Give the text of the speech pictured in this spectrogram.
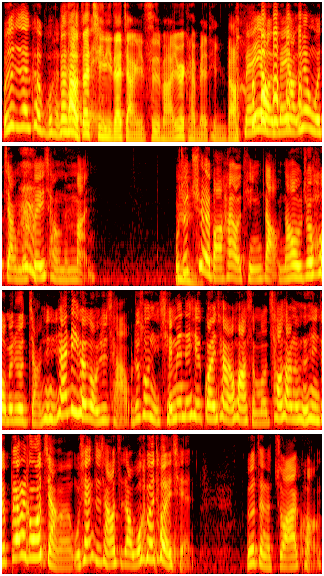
我就觉得客服很。那他有再请？你再讲一次吗？因为可能没听到。没有没有，因为我讲的非常的慢，我就嗯确保他有听到，然后我就后面就讲，你现在立刻给我去查，我就说你前面那些官腔的话，什么超商的事情，你就不要再跟我讲了，我现在只想要知道我会不会退钱，我就整个抓狂。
